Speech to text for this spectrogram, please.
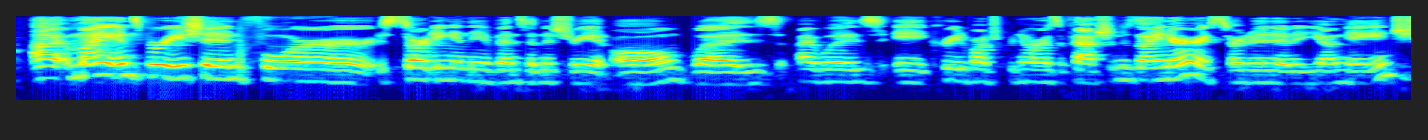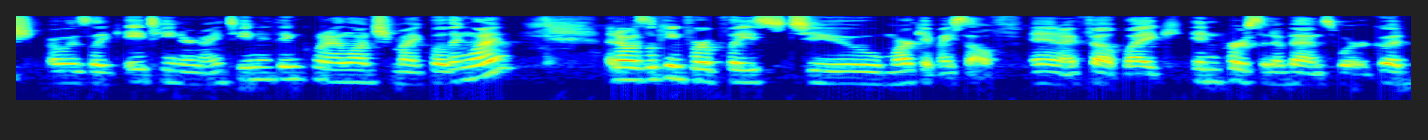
I, my inspiration for starting in the events industry at all was I was a creative entrepreneur as a fashion designer. I started at a young age. I was like 18 or 19, I think, when I launched my clothing line and I was looking for a place to market myself. And I felt like in person events were a good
